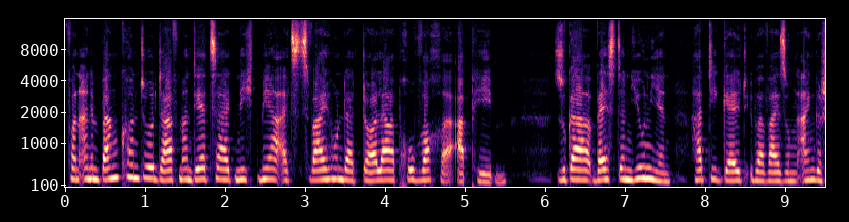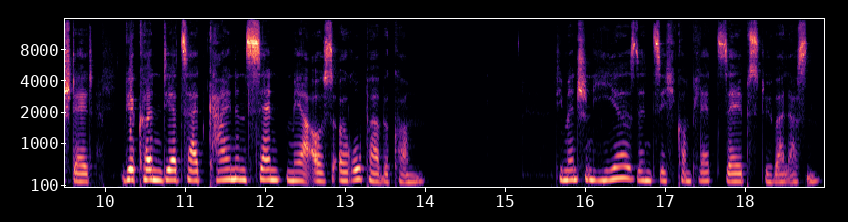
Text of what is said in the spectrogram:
Von einem Bankkonto darf man derzeit nicht mehr als 200 Dollar pro Woche abheben. Sogar Western Union hat die Geldüberweisungen eingestellt. Wir können derzeit keinen Cent mehr aus Europa bekommen. Die Menschen hier sind sich komplett selbst überlassen.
